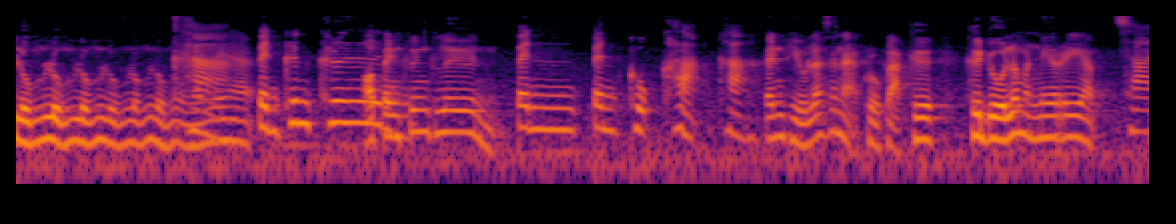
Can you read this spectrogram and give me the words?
หลุมหลุมหลุมหลุมหลุมหลุมอย่างนั้ค่ะนไหมฮะเป็นคลื่นคลื่นอ๋อเป็นคลื่นคลื่นเป็นเป็นขรุขระค่ะ เป็นผิวลักษณะขรุขระคือคือดูแล้วมันไม่เรียบ ใช่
